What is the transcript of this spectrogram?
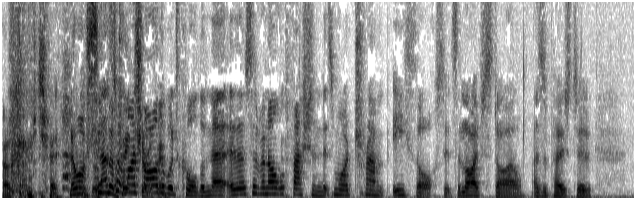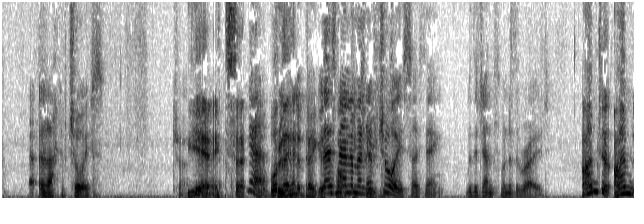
Okay. no, I've seen That's the what my picture of father him. would call them. They're, they're sort of an old-fashioned. It's more a tramp ethos. It's a lifestyle as opposed to a a lack of choice. Yeah, it's uh, Yeah. Well, Proving the- that beggars There's an can't be element of choosers. choice, I think, with a gentleman of the road. I'm just I'm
